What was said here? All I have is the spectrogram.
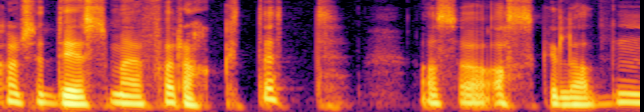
kanskje det som er foraktet. Altså Askeladden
